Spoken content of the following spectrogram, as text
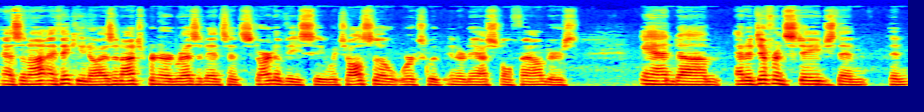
as an I think you know as an entrepreneur in residence at Starta VC, which also works with international founders, and um, at a different stage than than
